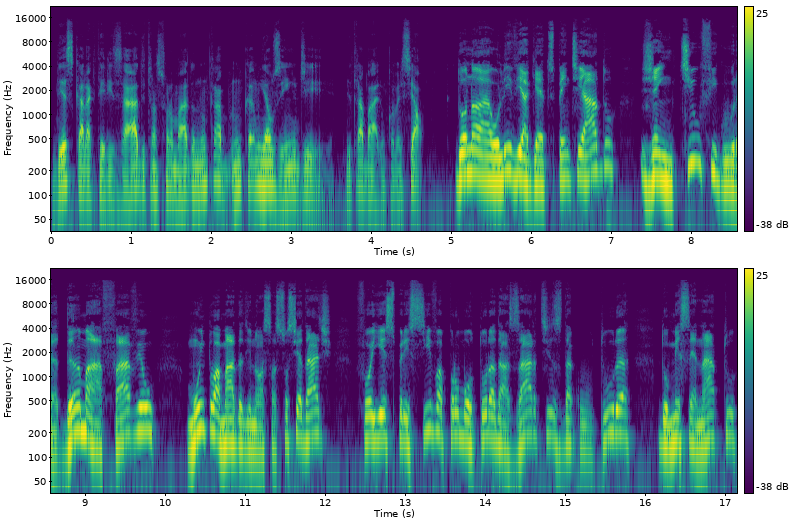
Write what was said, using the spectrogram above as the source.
descaracterizado e transformado num, num caminhãozinho de, de trabalho, um comercial. Dona Olivia Guedes Penteado, gentil figura, dama afável, muito amada de nossa sociedade, foi expressiva promotora das artes, da cultura, do mecenato,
